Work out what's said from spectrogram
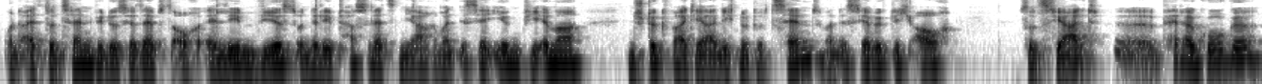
Und als Dozent, wie du es ja selbst auch erleben wirst und erlebt hast in den letzten Jahren, man ist ja irgendwie immer ein Stück weit ja nicht nur Dozent, man ist ja wirklich auch Sozialpädagoge,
